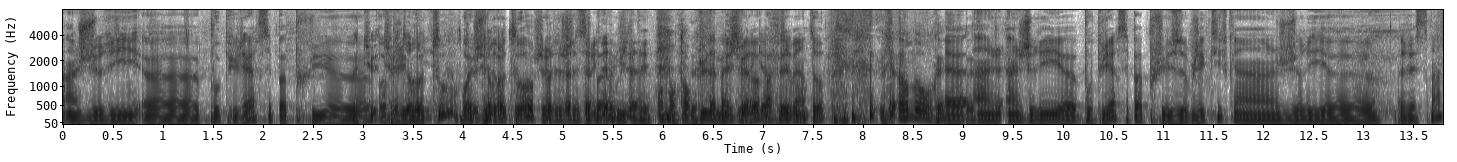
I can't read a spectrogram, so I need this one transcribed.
un jury euh, populaire, c'est pas plus euh, tu- tu es de retour, Ouais, je suis de de retour. retour. Je, je sais pas. On n'entend plus la Mais je machine vais repartir donc- bientôt. oh non, reste, Euh, reste. un, un jury euh, populaire, c'est pas plus objectif qu'un jury euh, restreint?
